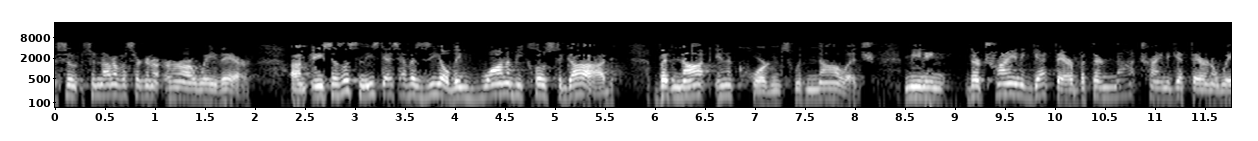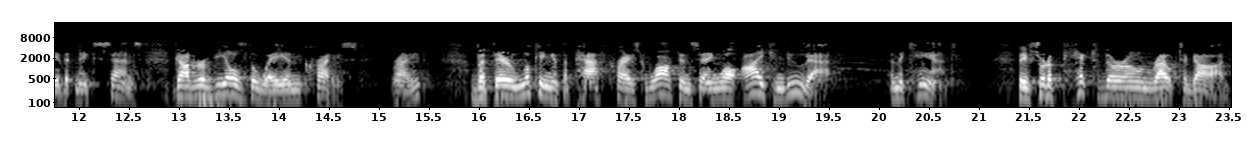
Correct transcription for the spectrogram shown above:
so, so none of us are going to earn our way there. Um, and he says, listen, these guys have a zeal. They want to be close to God, but not in accordance with knowledge. Meaning they're trying to get there, but they're not trying to get there in a way that makes sense. God reveals the way in Christ, right? But they're looking at the path Christ walked and saying, well, I can do that. And they can't. They've sort of picked their own route to God.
